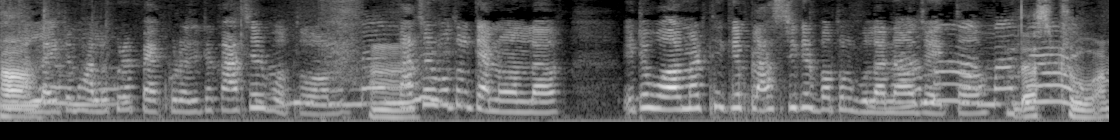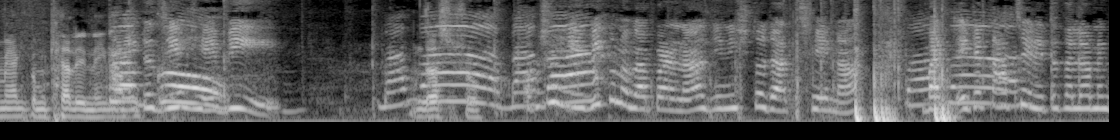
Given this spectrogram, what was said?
হ্যাঁ। আল্লাহ এটা ভালো করে প্যাক করে। এটা কাচের বোতল। কাচের বোতল কেন আনলা? এটা ওয়ালমার্ট থেকে প্লাস্টিকের বোতলগুলা নেওয়া যাইতো। দ্যাটস ট্রু আমি একদম খেয়ালই নেই। এটা যে হেভি অবশ্য হেভি কোনো ব্যাপার না জিনিস তো যাচ্ছেই না। বাট এটা কাচের এটা তাহলে অনেক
